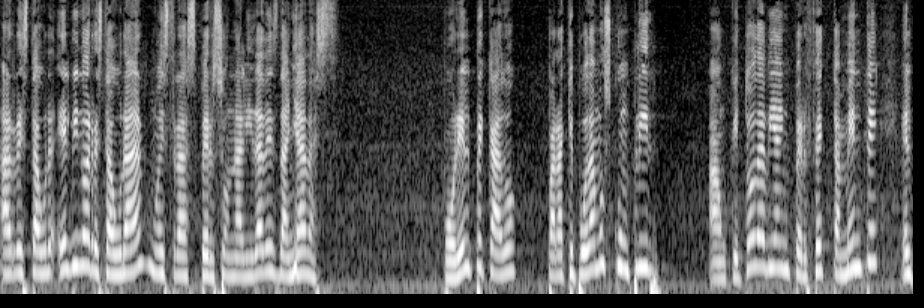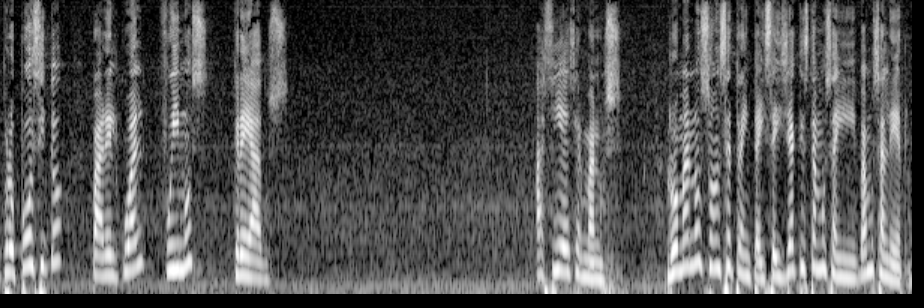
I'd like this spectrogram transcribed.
A restaurar, él vino a restaurar nuestras personalidades dañadas por el pecado para que podamos cumplir, aunque todavía imperfectamente, el propósito para el cual fuimos creados. Así es, hermanos. Romanos 11:36, ya que estamos ahí, vamos a leerlo.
